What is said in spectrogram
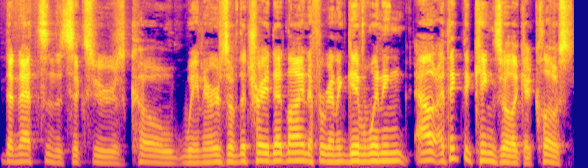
the Nets and the Sixers co-winners of the trade deadline. If we're going to give winning out, I think the Kings are like a close,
